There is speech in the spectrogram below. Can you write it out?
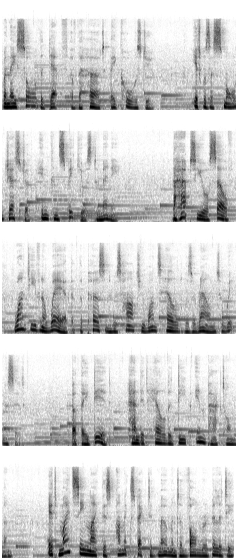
when they saw the depth of the hurt they caused you. It was a small gesture, inconspicuous to many. Perhaps you yourself weren't even aware that the person whose heart you once held was around to witness it. But they did, and it held a deep impact on them it might seem like this unexpected moment of vulnerability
